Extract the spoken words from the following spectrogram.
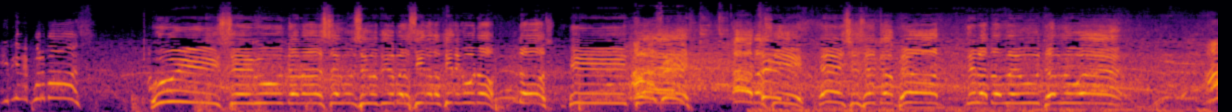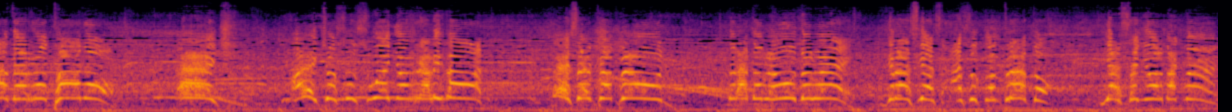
Y viene por más. Uy, segunda lanza con segundo para Cena. Lo tienen uno, dos y tres. Ahora sí, Edge es el campeón de la WWE. ha derrotado. Edge ha hecho su sueño realidad. Es el campeón de la WWE gracias a su contrato y al señor McMahon.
